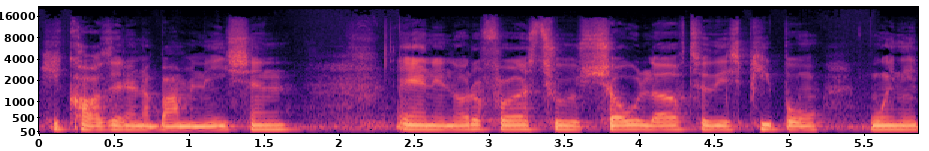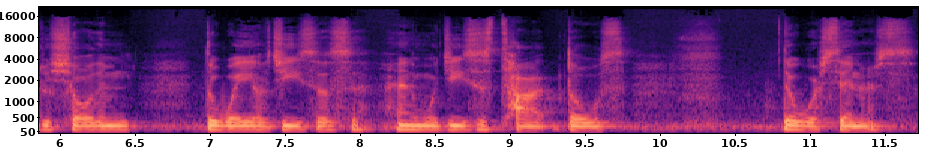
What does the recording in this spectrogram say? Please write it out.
He calls it an abomination. And in order for us to show love to these people, we need to show them the way of Jesus and what Jesus taught those that were sinners.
